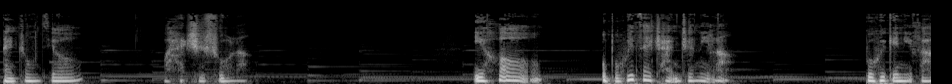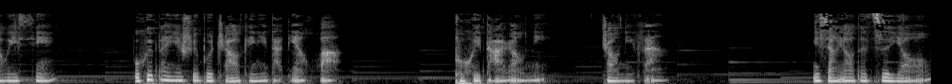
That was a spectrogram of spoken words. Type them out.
但终究，我还是输了。以后，我不会再缠着你了，不会给你发微信，不会半夜睡不着给你打电话，不会打扰你，找你烦。你想要的自由，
